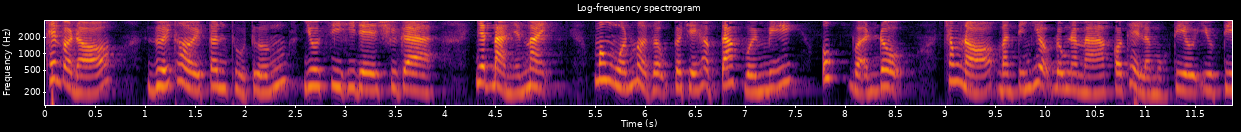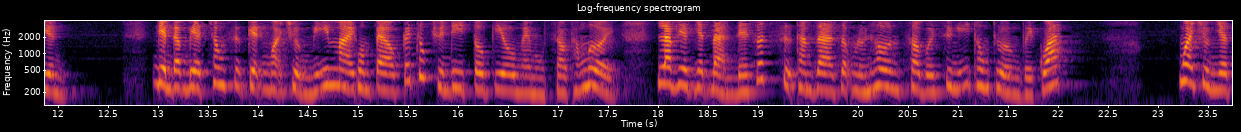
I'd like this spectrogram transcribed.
Thêm vào đó, dưới thời tân Thủ tướng Yoshihide Suga, Nhật Bản nhấn mạnh mong muốn mở rộng cơ chế hợp tác với Mỹ, Úc và Ấn Độ, trong đó bán tín hiệu Đông Nam Á có thể là mục tiêu ưu tiên. Điểm đặc biệt trong sự kiện Ngoại trưởng Mỹ Mike Pompeo kết thúc chuyến đi Tokyo ngày 6 tháng 10 là việc Nhật Bản đề xuất sự tham gia rộng lớn hơn so với suy nghĩ thông thường về Quad. Ngoại trưởng Nhật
